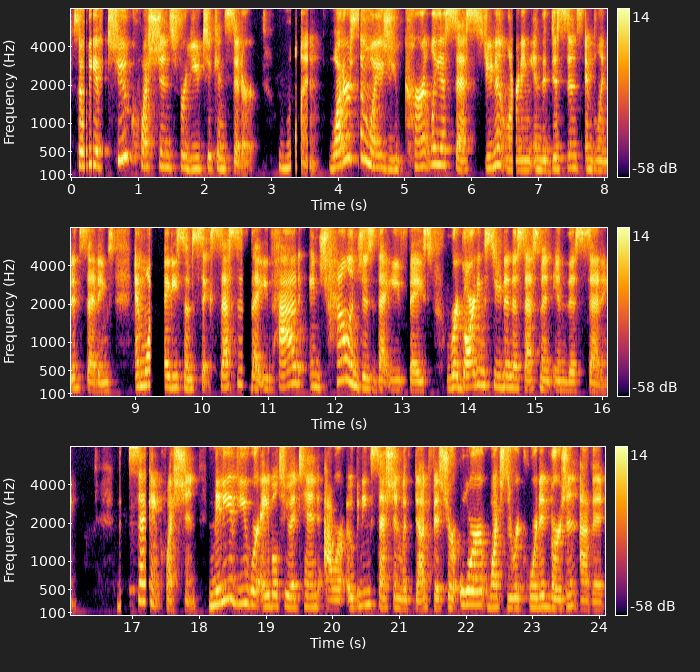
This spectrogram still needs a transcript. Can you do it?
So we have two questions for you to consider. One, what are some ways you currently assess student learning in the distance and blended settings? And what maybe some successes that you've had and challenges that you faced regarding student assessment in this setting? The second question, many of you were able to attend our opening session with Doug Fisher or watch the recorded version of it.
